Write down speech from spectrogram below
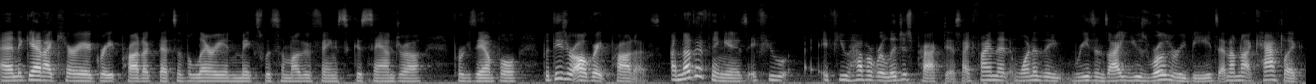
And again, I carry a great product that's a valerian mix with some other things, Cassandra, for example. But these are all great products. Another thing is if you if you have a religious practice, I find that one of the reasons I use rosary beads, and I'm not Catholic,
